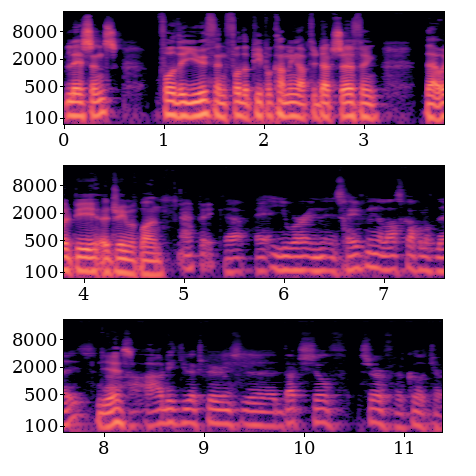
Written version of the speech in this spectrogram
lessons for the youth and for the people coming up to Dutch surfing, that would be a dream of mine. Epic. Yeah, uh, you were in, in Scheveningen the last couple of days. Yes. How, how did you experience the Dutch surf surf culture?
